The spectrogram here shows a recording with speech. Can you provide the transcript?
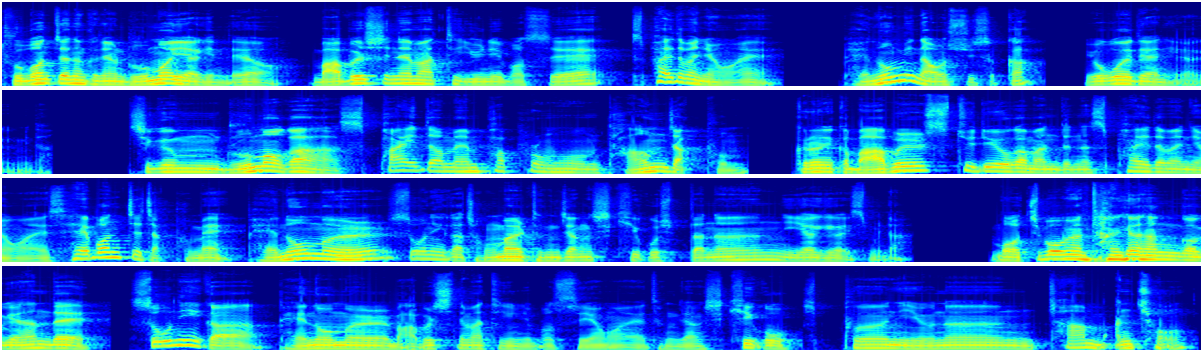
두 번째는 그냥 루머 이야기인데요. Marvel Cinematic Universe의 스파이더맨 영화에 베놈이 나올 수 있을까? 요거에 대한 이야기입니다. 지금 루머가 스파이더맨 Far From Home 다음 작품 그러니까 마블 스튜디오가 만드는 스파이더맨 영화의 세 번째 작품에 베놈을 소니가 정말 등장시키고 싶다는 이야기가 있습니다. 뭐 어찌 보면 당연한 거긴 한데 소니가 베놈을 마블 시네마틱 유니버스 영화에 등장시키고 싶은 이유는 참 많죠.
